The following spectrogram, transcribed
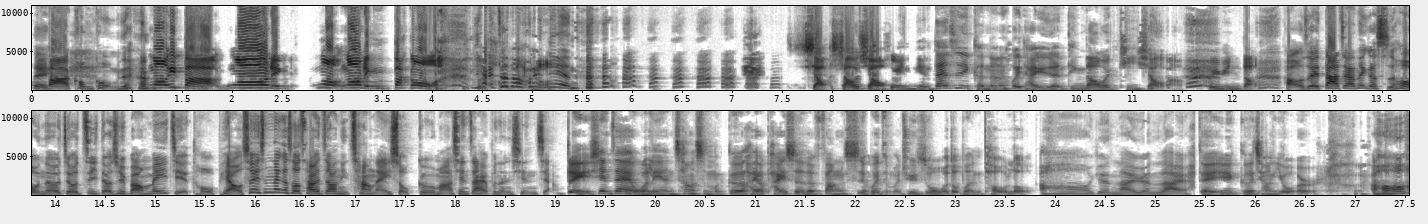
对，八空空的，我一把我零。我我零八哦，你还真的会念，小小小会念，但是可能会台语人听到会啼笑吧，会晕倒。好，所以大家那个时候呢，就记得去帮 May 姐投票，所以是那个时候才会知道你唱哪一首歌嘛。现在还不能先讲。对，现在我连唱什么歌，还有拍摄的方式会怎么去做，我都不能透露。哦，原来原来，对，因为隔墙有耳。哦。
